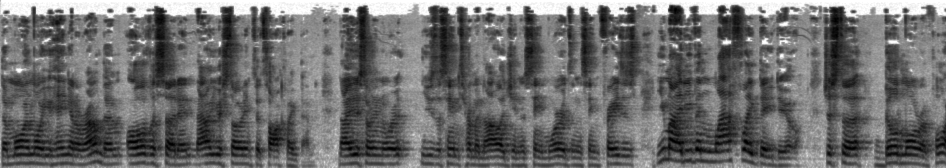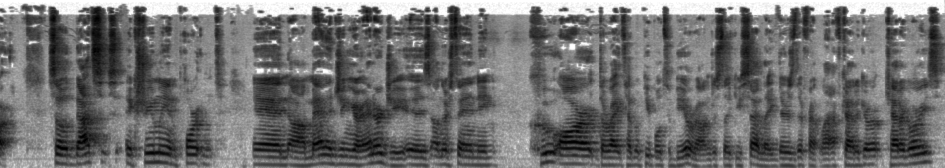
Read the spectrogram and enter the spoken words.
the more and more you hang around them, all of a sudden, now you're starting to talk like them. Now you're starting to use the same terminology and the same words and the same phrases. You might even laugh like they do, just to build more rapport. So that's extremely important in uh, managing your energy is understanding who are the right type of people to be around. Just like you said, like there's different laugh categor- categories,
